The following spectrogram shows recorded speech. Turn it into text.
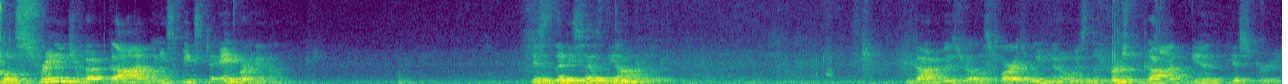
What's strange about God when he speaks to Abraham is that he says the opposite. The God of Israel, as far as we know, is the first God in history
